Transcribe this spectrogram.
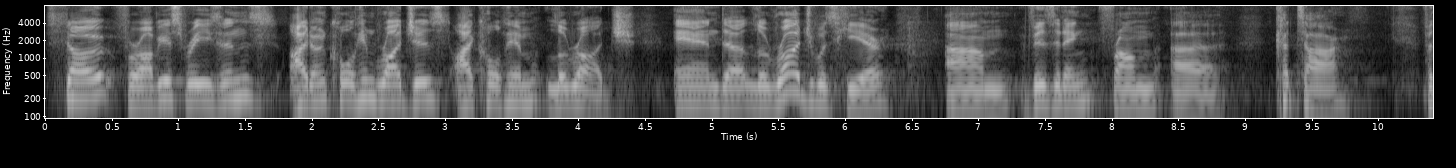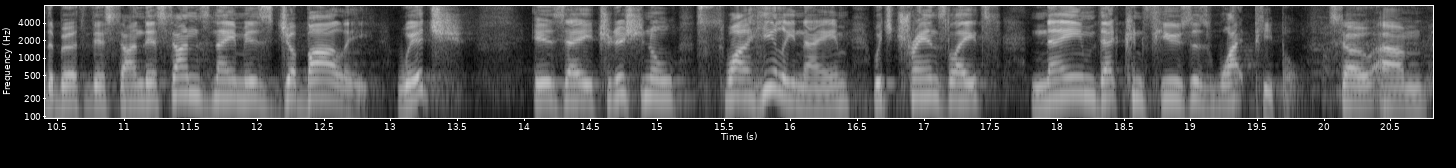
So, for obvious reasons, I don't call him Rogers, I call him LaRodge. And uh, was here um, visiting from uh, Qatar for the birth of their son. Their son's name is Jabali, which is a traditional Swahili name which translates name that confuses white people. So, um,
